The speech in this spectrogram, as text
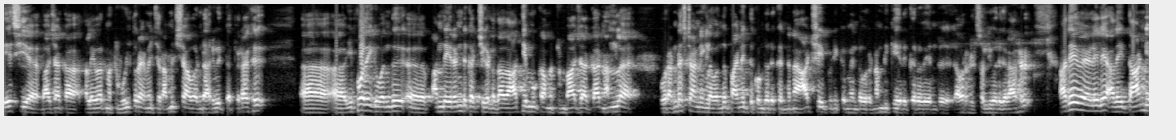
தேசிய பாஜக தலைவர் மற்றும் உள்துறை அமைச்சர் அமித்ஷா வந்து அறிவித்த பிறகு இப்போதைக்கு வந்து அந்த இரண்டு கட்சிகள் அதாவது அதிமுக மற்றும் பாஜக நல்ல ஒரு அண்டர்ஸ்டாண்டிங்ல வந்து பயணித்துக் கொண்டிருக்கின்றன. ஆட்சியை பிடிக்கும் என்ற ஒரு நம்பிக்கை இருக்கிறது என்று அவர்கள் சொல்லி வருகிறார்கள். அதே வேளையிலே அதை தாண்டி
